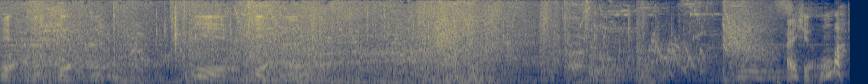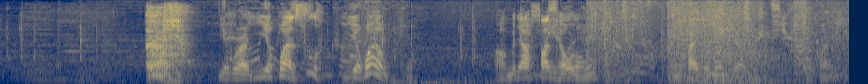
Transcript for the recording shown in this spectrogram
点点 E 点。还行吧，一波一换四，一换五，俺们家三条龙，很快就能结束，没关系。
